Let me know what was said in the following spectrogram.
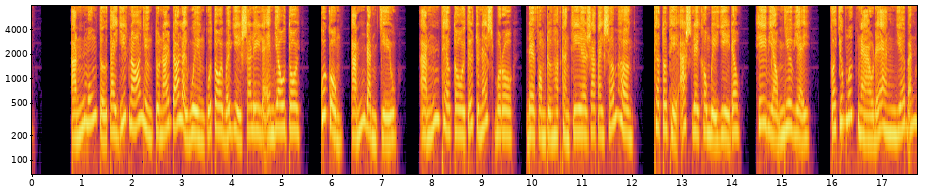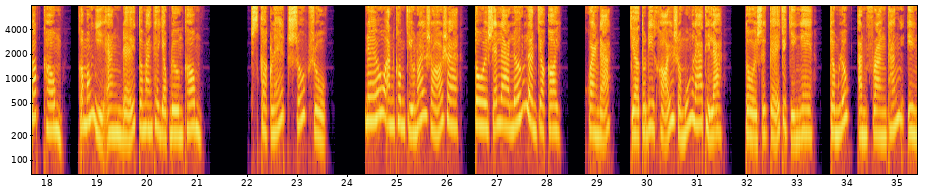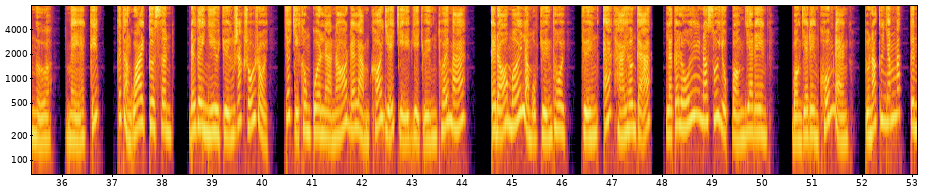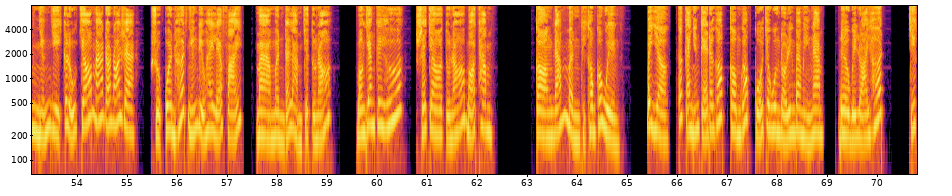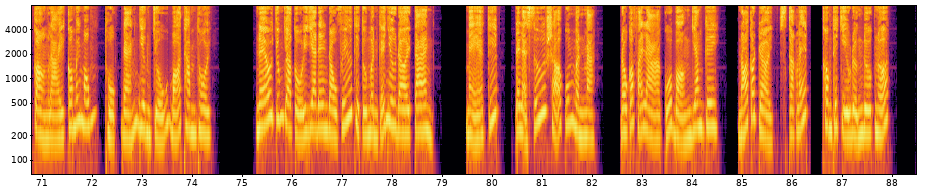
ảnh muốn tự tay giết nó nhưng tôi nói đó là quyền của tôi bởi vì Sally là em dâu tôi. Cuối cùng, ảnh đành chịu. Ảnh theo tôi tới Trinesboro đề phòng trường hợp thằng kia ra tay sớm hơn. Theo tôi thì Ashley không bị gì đâu. Hy vọng như vậy. Có chút mức nào để ăn với bánh bắp không? Có món gì ăn để tôi mang theo dọc đường không? Scarlett sốt ruột. Nếu anh không chịu nói rõ ra, tôi sẽ la lớn lên cho coi. Khoan đã, chờ tôi đi khỏi rồi muốn la thì la. Tôi sẽ kể cho chị nghe, trong lúc anh Frank thắng yên ngựa, mẹ kiếp, cái thằng Wilkerson đã gây nhiều chuyện rắc rối rồi. Chắc chị không quên là nó đã làm khó dễ chị về chuyện thuế má. Cái đó mới là một chuyện thôi. Chuyện ác hại hơn cả là cái lối nó xúi dục bọn da đen. Bọn da đen khốn nạn, tụi nó cứ nhắm mắt tin những gì cái lũ chó má đó nói ra, rồi quên hết những điều hay lẽ phải mà mình đã làm cho tụi nó. Bọn Giang Kỳ hứa sẽ cho tụi nó bỏ thăm. Còn đám mình thì không có quyền. Bây giờ, tất cả những kẻ đã góp công góp của cho quân đội liên bang miền Nam đều bị loại hết. Chỉ còn lại có mấy mống thuộc đảng Dân Chủ bỏ thăm thôi. Nếu chúng cho tụi da đen đầu phiếu thì tụi mình kể như đời tan. Mẹ kiếp, đây là xứ sở của mình mà. Đâu có phải là của bọn Yankee. Nói có trời, Scarlett không thể chịu đựng được nữa.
